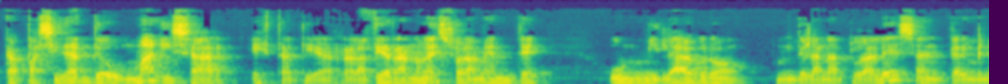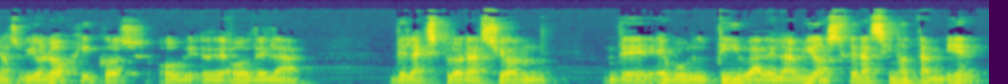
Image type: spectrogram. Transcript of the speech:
capacidad de humanizar esta tierra. La tierra no es solamente un milagro de la naturaleza en términos biológicos o, de, la, de la exploración evolutiva de la biosfera, sino también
